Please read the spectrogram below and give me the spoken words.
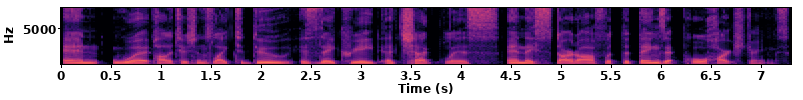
And what politicians like to do is they create a checklist and they start off with the things that pull heartstrings,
